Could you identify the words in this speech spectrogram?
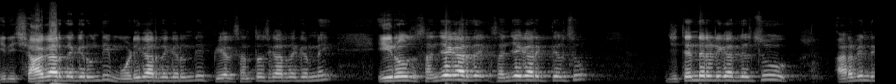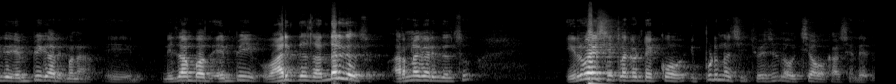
ఇది షా గారి దగ్గర ఉంది మోడీ గారి దగ్గర ఉంది పిఎల్ సంతోష్ గారి దగ్గర ఉన్నాయి. ఈరోజు సంజయ్ గారి సంజయ్ గారికి తెలుసు జితేందర్ రెడ్డి గారికి తెలుసు అరవింద్ ఎంపీ గారికి మన ఈ నిజామాబాద్ ఎంపీ వారికి తెలుసు అందరికీ తెలుసు అరుణ గారికి తెలుసు. ఇరవై సీట్ల కంటే ఎక్కువ ఇప్పుడున్న సిచ్యువేషన్లో వచ్చే అవకాశం లేదు.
